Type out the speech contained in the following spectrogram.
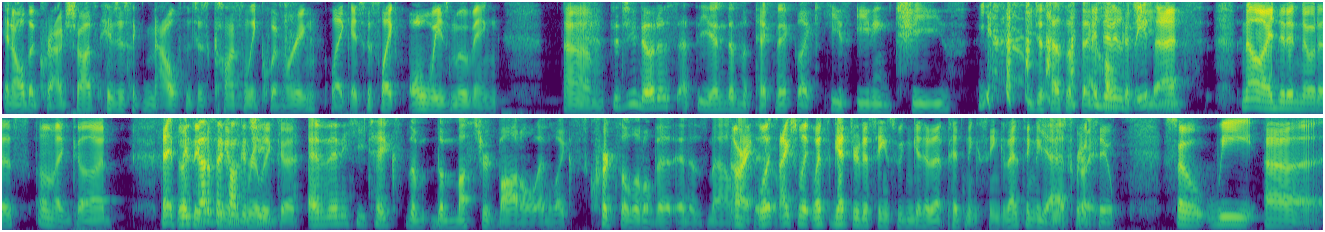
in all the crowd shots, his just like mouth is just constantly quivering. Like it's just like always moving. Um, Did you notice at the end in the picnic, like he's eating cheese? yeah. He just has a big I hunk didn't of see cheese. that. No, I didn't notice. Oh my god, that he's got a big hunk of really cheese, good. and then he takes the the mustard bottle and like squirts a little bit in his mouth. All right, too. let's actually let's get through this scene so we can get to that picnic scene because that picnic Yeah, scene is great, great. too. So we, uh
